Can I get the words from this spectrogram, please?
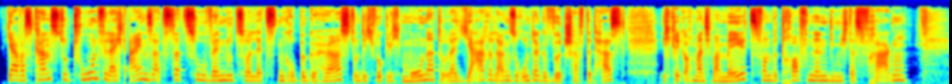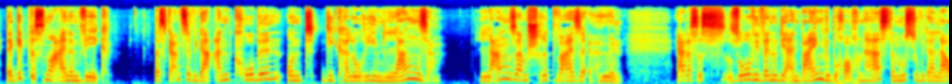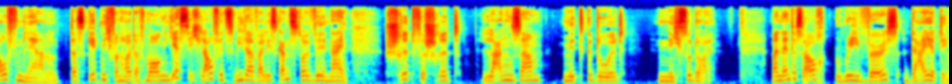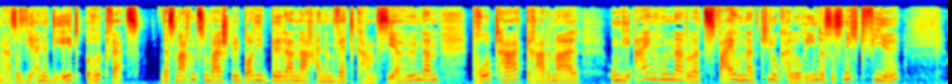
Ja, was kannst du tun? Vielleicht ein Satz dazu, wenn du zur letzten Gruppe gehörst und dich wirklich Monate oder Jahre lang so runtergewirtschaftet hast. Ich krieg auch manchmal Mails von Betroffenen, die mich das fragen. Da gibt es nur einen Weg. Das Ganze wieder ankurbeln und die Kalorien langsam langsam schrittweise erhöhen. Ja, das ist so, wie wenn du dir ein Bein gebrochen hast, dann musst du wieder laufen lernen. Und das geht nicht von heute auf morgen, yes, ich laufe jetzt wieder, weil ich es ganz doll will. Nein, Schritt für Schritt, langsam, mit Geduld, nicht so doll. Man nennt es auch Reverse Dieting, also wie eine Diät rückwärts. Das machen zum Beispiel Bodybuilder nach einem Wettkampf. Sie erhöhen dann pro Tag gerade mal um die 100 oder 200 Kilokalorien. Das ist nicht viel.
